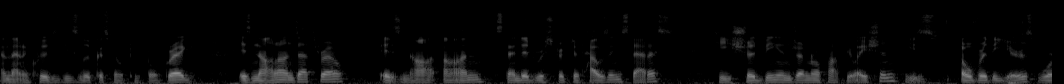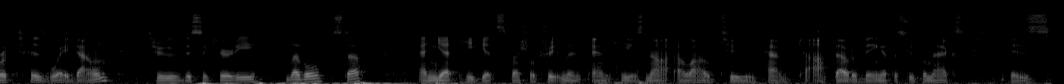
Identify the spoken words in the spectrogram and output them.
and that includes these Lucasville people. Greg is not on death row, is not on extended restrictive housing status. He should be in general population. He's over the years worked his way down through the security level stuff, and yet he gets special treatment and he is not allowed to have to opt out of being at the supermax. Is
